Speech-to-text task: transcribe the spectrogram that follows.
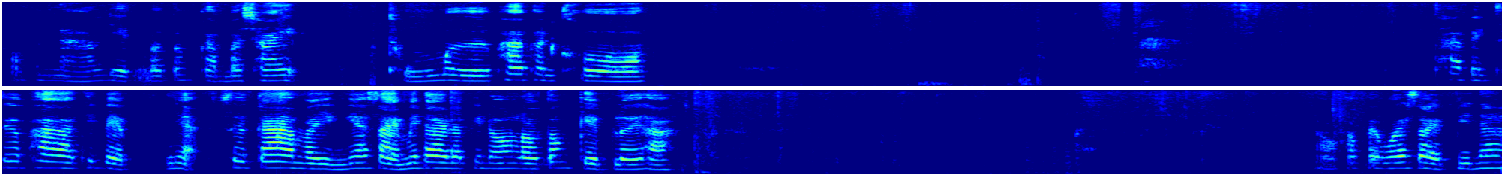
เพราะมันหนาว เย็นเราต้องกลับมาใช้ถุงมือผ้าพันคอ ถ้าเป็นเสื้อผ้าที่แบบเนี่ยเสื้อกล้ามอะไรอย่างเงี้ยใส่ไม่ได้แล้วพี่น้องเราต้องเก็บเลยค่ะ เราก็ไปไว้ใส่ปีหน้า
